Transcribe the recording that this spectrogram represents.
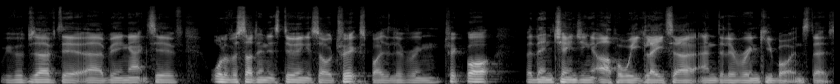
We've observed it uh, being active. All of a sudden, it's doing its old tricks by delivering TrickBot, but then changing it up a week later and delivering QBot instead.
